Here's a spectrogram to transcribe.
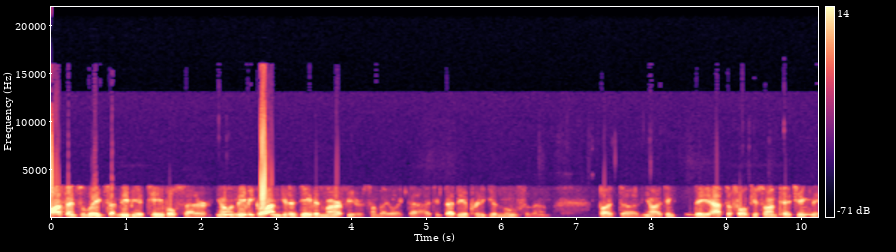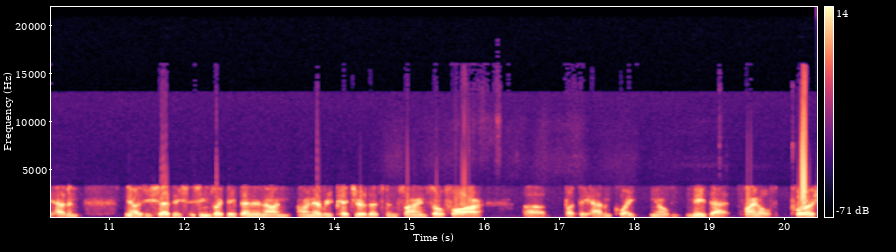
offensively, except maybe a table setter. You know, and maybe go out and get a David Murphy or somebody like that. I think that'd be a pretty good move for them. But uh, you know, I think they have to focus on pitching. They haven't, you know, as you said, they, it seems like they've been in on on every pitcher that's been signed so far, uh, but they haven't quite, you know, made that final push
